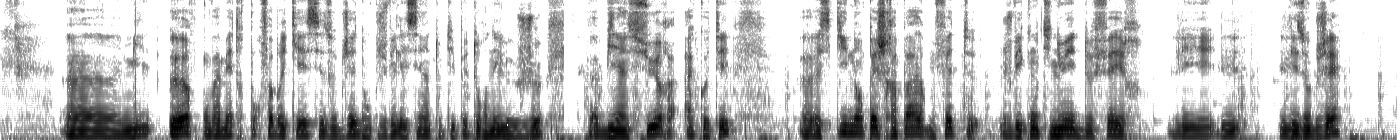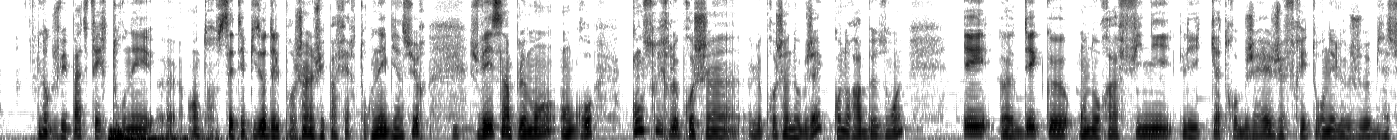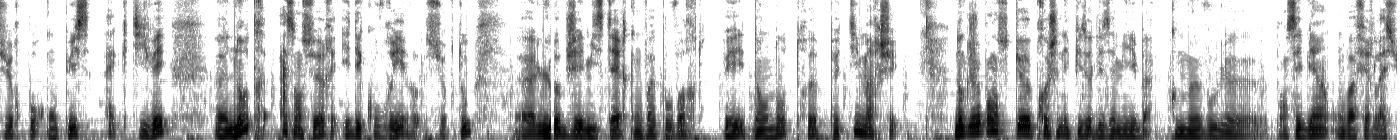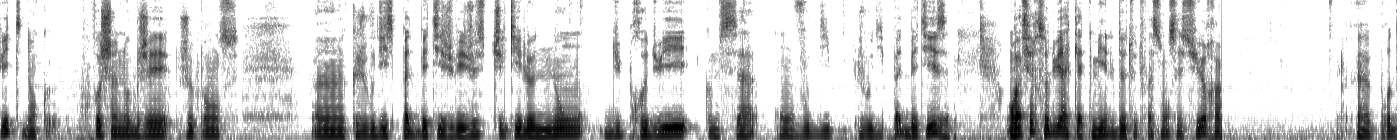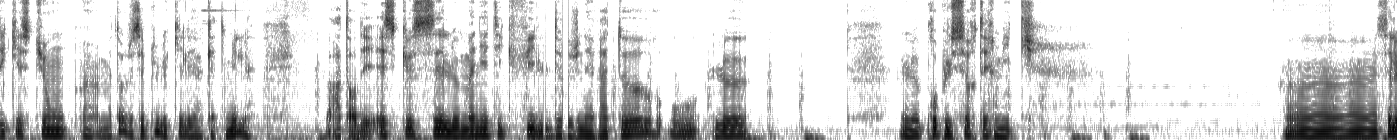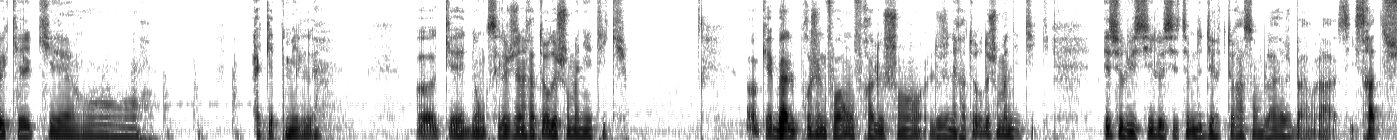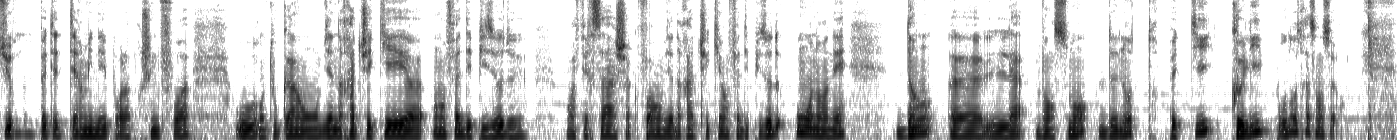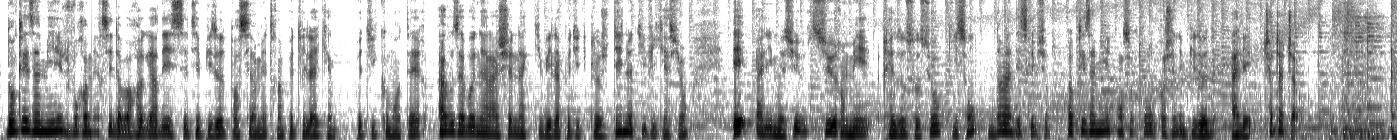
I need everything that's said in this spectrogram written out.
1000 euh, heures qu'on va mettre pour fabriquer ces objets. Donc je vais laisser un tout petit peu tourner le jeu, euh, bien sûr, à côté. Ce qui n'empêchera pas, en fait, je vais continuer de faire les, les, objets. Donc je vais pas faire tourner entre cet épisode et le prochain, je vais pas faire tourner bien sûr. Je vais simplement en gros construire le prochain, le prochain objet qu'on aura besoin et euh, dès qu'on aura fini les quatre objets, je ferai tourner le jeu, bien sûr, pour qu'on puisse activer euh, notre ascenseur et découvrir surtout euh, l'objet mystère qu'on va pouvoir trouver dans notre petit marché. Donc je pense que prochain épisode, les amis, bah, comme vous le pensez bien, on va faire la suite. Donc prochain objet, je pense euh, que je vous dise pas de bêtises, je vais juste checker le nom du produit, comme ça on vous dit, je vous dis pas de bêtises. On va faire celui à 4000, de toute façon c'est sûr. Euh, pour des questions... Euh, attends, je sais plus lequel est à 4000. Alors attendez, est-ce que c'est le Magnetic Field Generator ou le, le propulseur thermique? C'est lequel qui est en... à 4000 Ok, donc c'est le générateur de champ magnétique. Ok, bah la prochaine fois, on fera le, champ, le générateur de champ magnétique. Et celui-ci, le système de directeur assemblage, bah voilà, il sera sûrement peut-être terminé pour la prochaine fois. Ou en tout cas, on viendra checker euh, en fin d'épisode. On va faire ça à chaque fois, on viendra checker en fin d'épisode où on en est dans euh, l'avancement de notre petit colis pour notre ascenseur. Donc les amis, je vous remercie d'avoir regardé cet épisode. Pensez à mettre un petit like, un petit commentaire, à vous abonner à la chaîne, activer la petite cloche des notifications et à aller me suivre sur mes réseaux sociaux qui sont dans la description. Donc les amis, on se retrouve au prochain épisode. Allez, ciao ciao ciao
